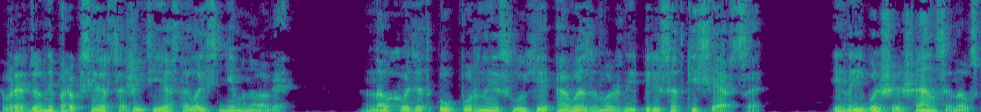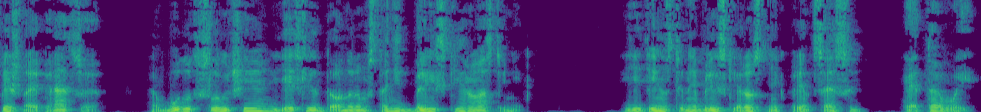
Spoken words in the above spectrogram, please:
врожденный порог сердца, жить ей осталось немного. Но ходят упорные слухи о возможной пересадке сердца, и наибольшие шансы на успешную операцию будут в случае, если донором станет близкий родственник. Единственный близкий родственник принцессы – это вы.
